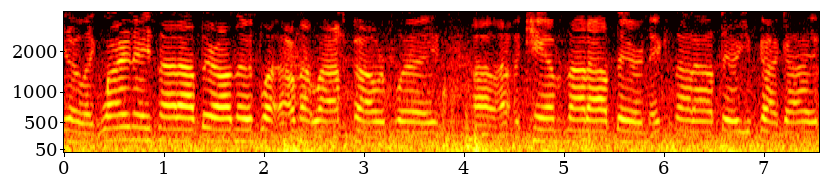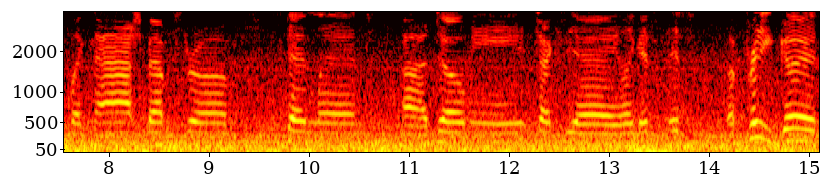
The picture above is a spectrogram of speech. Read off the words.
You know, like Laine's not out there on those on that last power play. Uh, Cam's not out there. Nick's not out there. You've got guys like Nash, Bemstrom, Stenlund, uh, Domi, Texier. Like it's it's a pretty good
